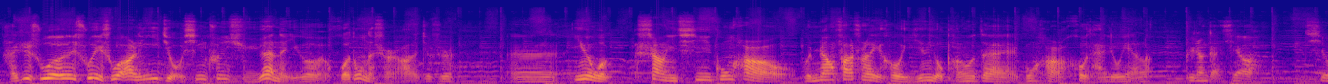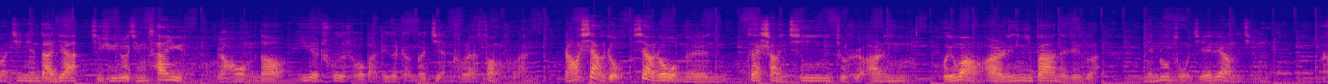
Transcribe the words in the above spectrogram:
还是说说一说二零一九新春许愿的一个活动的事儿啊，就是，嗯、因为我上一期公号文章发出来以后，已经有朋友在公号后台留言了，非常感谢啊！希望今年大家继续热情参与，然后我们到一月初的时候把这个整个剪出来放出来，然后下个周下个周我们再上一期就是二零回望二零一八的这个年终总结这样的节目，呃，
